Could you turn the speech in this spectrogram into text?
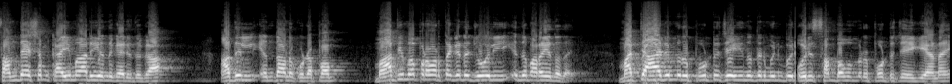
സന്ദേശം കൈമാറി എന്ന് കരുതുക. അതിൽ എന്താണ് കുഴപ്പം? മാധ്യമപ്രവർത്തകന്റെ ജോലി എന്ന് പറയുന്നത് മറ്റാരും റിപ്പോർട്ട് ചെയ്യുന്നതിന് മുൻപ് ഒരു സംഭവം റിപ്പോർട്ട് ചെയ്യുകയാണ്.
